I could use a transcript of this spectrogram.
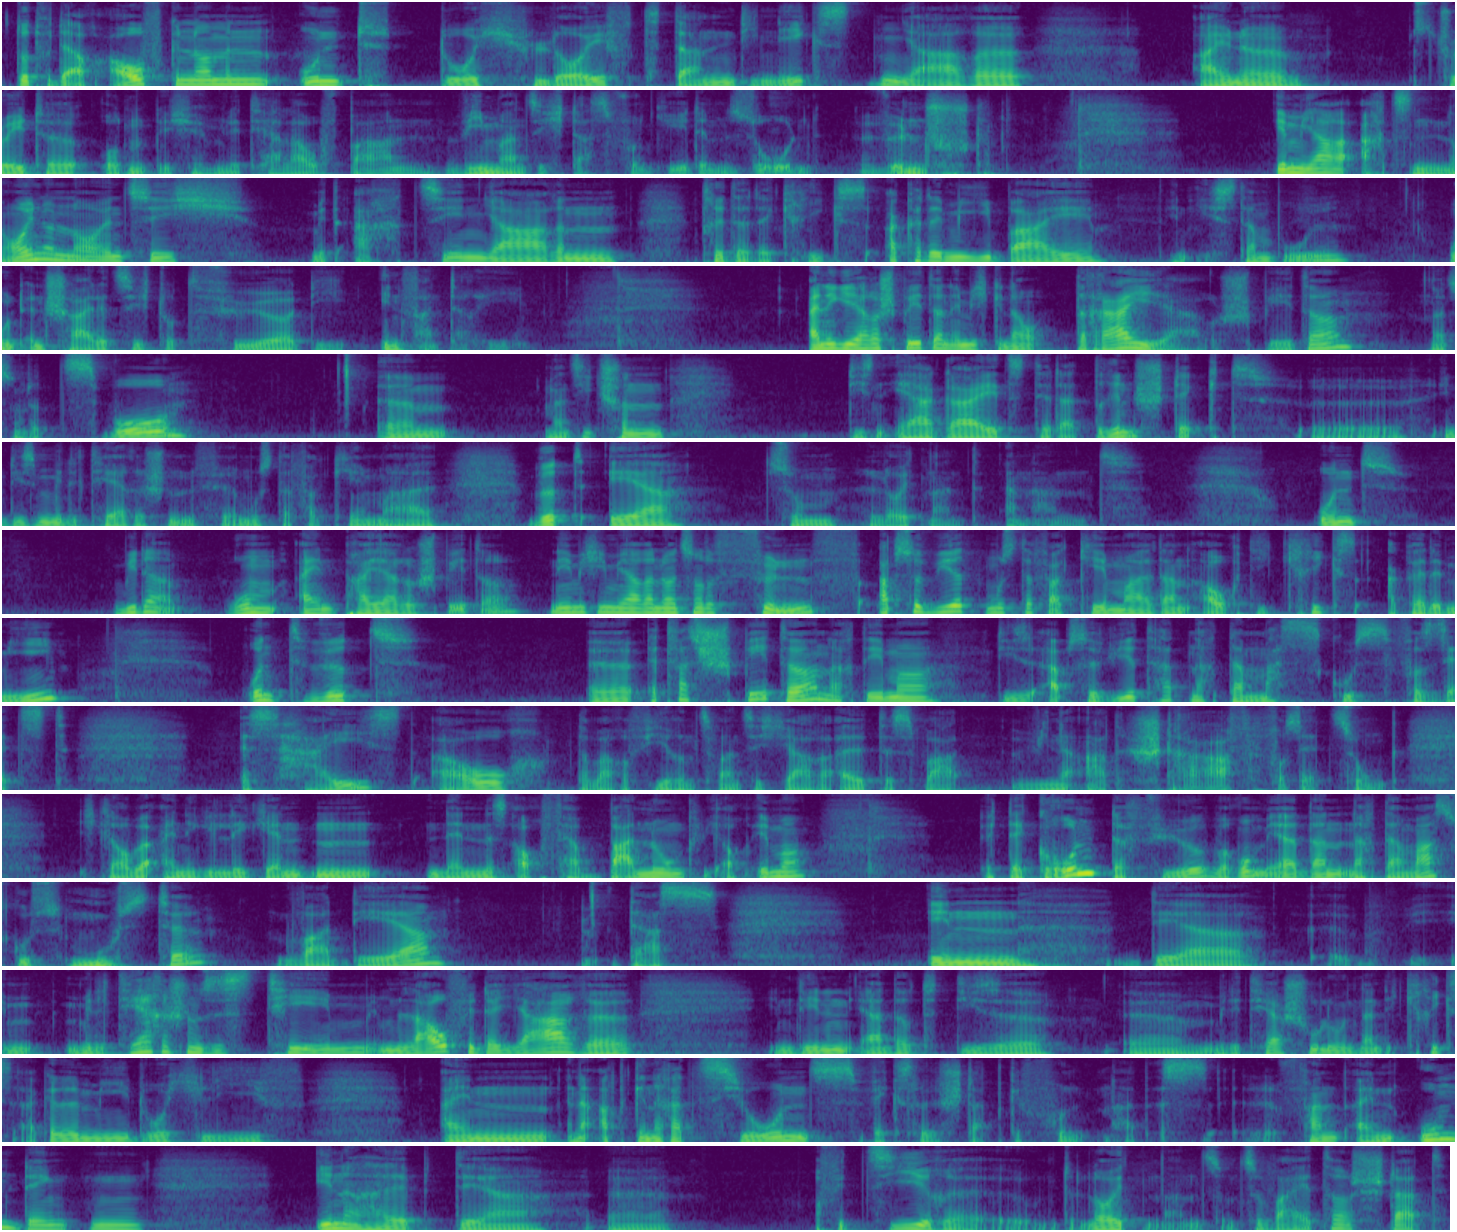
Dort wird er auch aufgenommen und durchläuft dann die nächsten Jahre eine straighte, ordentliche Militärlaufbahn, wie man sich das von jedem Sohn wünscht. Im Jahre 1899, mit 18 Jahren, tritt er der Kriegsakademie bei in Istanbul und entscheidet sich dort für die Infanterie. Einige Jahre später, nämlich genau drei Jahre später, 1902, ähm, man sieht schon diesen Ehrgeiz, der da drin steckt, äh, in diesem militärischen für Mustafa Kemal, wird er zum Leutnant ernannt. Und wiederum ein paar Jahre später, nämlich im Jahre 1905, absolviert Mustafa Kemal dann auch die Kriegsakademie und wird äh, etwas später, nachdem er diese absolviert hat, nach Damaskus versetzt. Es heißt auch, da war er 24 Jahre alt, es war wie eine Art Strafversetzung. Ich glaube, einige Legenden nennen es auch Verbannung, wie auch immer. Der Grund dafür, warum er dann nach Damaskus musste, war der, dass in der, äh, im militärischen System im Laufe der Jahre, in denen er dort diese äh, Militärschule und dann die Kriegsakademie durchlief, ein, eine Art Generationswechsel stattgefunden hat. Es fand ein Umdenken innerhalb der äh, Offiziere und Leutnants und so weiter statt.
